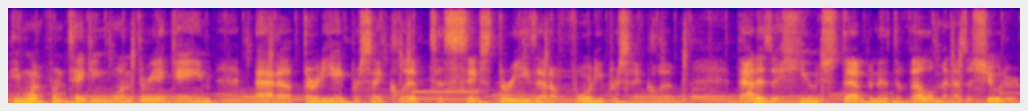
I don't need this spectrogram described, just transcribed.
He went from taking 1 3 a game at a 38% clip to 6 threes at a 40% clip. That is a huge step in his development as a shooter.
